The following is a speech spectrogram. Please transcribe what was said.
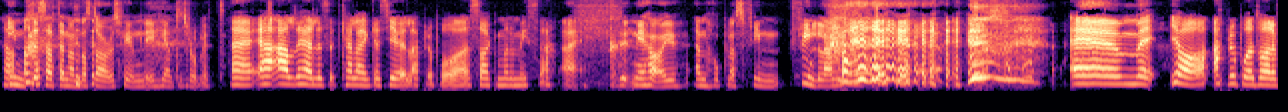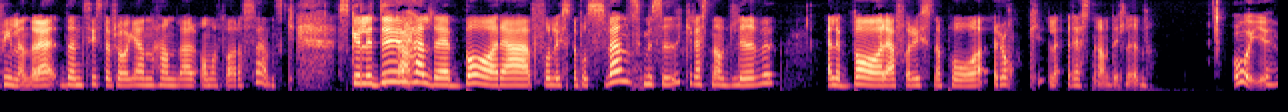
Ja. Inte sett en enda Star Wars-film, det är helt otroligt. Nej, jag har aldrig heller sett Kalle Ankas jul apropå saker man har missat. Nej, du, ni hör ju, en hopplös fin finländare. Ehm, ja, apropå att vara finländare, den sista frågan handlar om att vara svensk. Skulle du Ja. hellre bara få lyssna på svensk musik resten av ditt liv eller bara få lyssna på rock resten av ditt liv? Oj,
